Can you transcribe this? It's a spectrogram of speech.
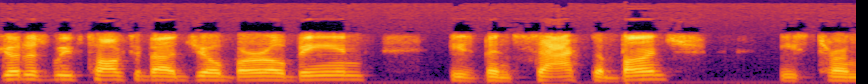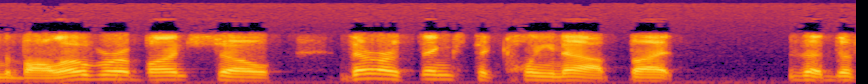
good as we've talked about Joe Burrow being, he's been sacked a bunch. He's turned the ball over a bunch. So there are things to clean up. But the the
